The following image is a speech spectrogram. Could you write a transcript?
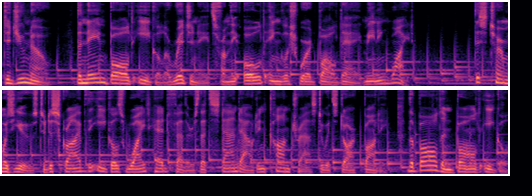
Did you know? The name bald eagle originates from the Old English word balde, meaning white. This term was used to describe the eagle's white head feathers that stand out in contrast to its dark body. The bald and bald eagle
